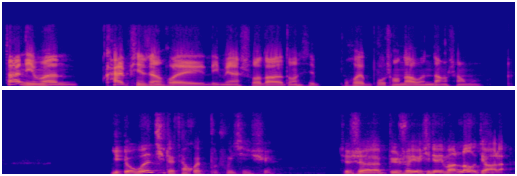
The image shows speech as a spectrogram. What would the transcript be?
但你们开评审会里面说到的东西不会补充到文档上吗？有问题的才会补充进去，就是比如说有些地方漏掉了，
